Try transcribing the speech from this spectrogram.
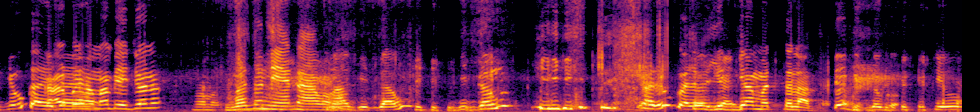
ગજુ કાલ ભાઈ હમા બેજો ને. મને તો નેટ આવો. માં ગીત ગાઉં? ગીત ગાઉં? સારું કરે. ગીત ગા મત લાગે તે ગીત ગાઉં. કેવું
